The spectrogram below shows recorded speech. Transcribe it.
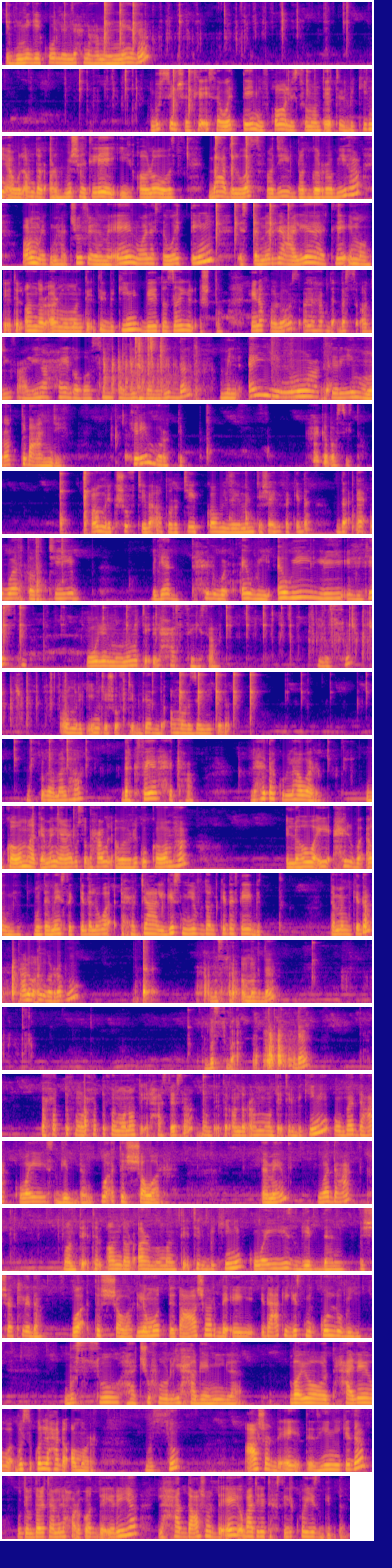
ادمجي كل اللي إحنا عملناه ده. بصي مش هتلاقي سواد تاني خالص في منطقة البكيني أو ال underarm. مش هتلاقي خلاص. بعد الوصفة دي بتجربيها عمرك ما هتشوفي غمقان ولا سواد تاني استمري عليها هتلاقي منطقة ال underarm ومنطقة البكيني بيضة زي القشطة. هنا خلاص أنا هبدأ بس أضيف عليها حاجة بسيطة جدا جدا من أي نوع كريم مرطب عندي. كريم مرطب. حاجة بسيطة. عمرك شفتي بقى ترطيب قوي زي ما أنت شايفة كده؟ ده أقوى ترطيب بجد حلو قوي قوي للجسم. وللمناطق الحساسة. بصوا عمرك انت شفتي بجد قمر زي كده؟ بصوا جمالها ده كفاية ريحتها. ريحتها كلها ورد. وقوامها كمان يعني بصوا بحاول أوريكم قوامها اللي هو إيه حلو قوي متماسك كده اللي هو تحطيه على الجسم يفضل كده ثابت. تمام كده؟ تعالوا بقى نجربهم. بصوا القمر ده بصوا بقى ده بحطه في بحطه في المناطق الحساسة منطقة ال underarm منطقة البكيني وبدعك كويس جدا وقت ال shower. تمام؟ وادعك منطقة ال underarm ومنطقه البكيني كويس جدا بالشكل ده وقت ال shower لمدة عشر دقايق ادعكي جسمك كله بيه. بصوا هتشوفوا ريحة جميلة بياض حلاوة بصوا كل حاجة قمر. بصوا عشر دقايق تدهيني كده وتفضلي تعملي حركات دائرية لحد عشر دقايق وبعد كده تغسليه كويس جدا.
